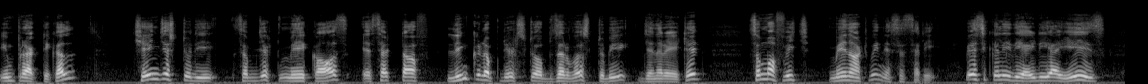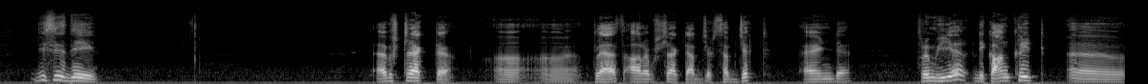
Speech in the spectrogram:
impractical. Changes to the subject may cause a set of linked updates to observers to be generated, some of which may not be necessary. Basically, the idea is this is the abstract uh, uh, class or abstract object subject and uh, from here the concrete uh,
